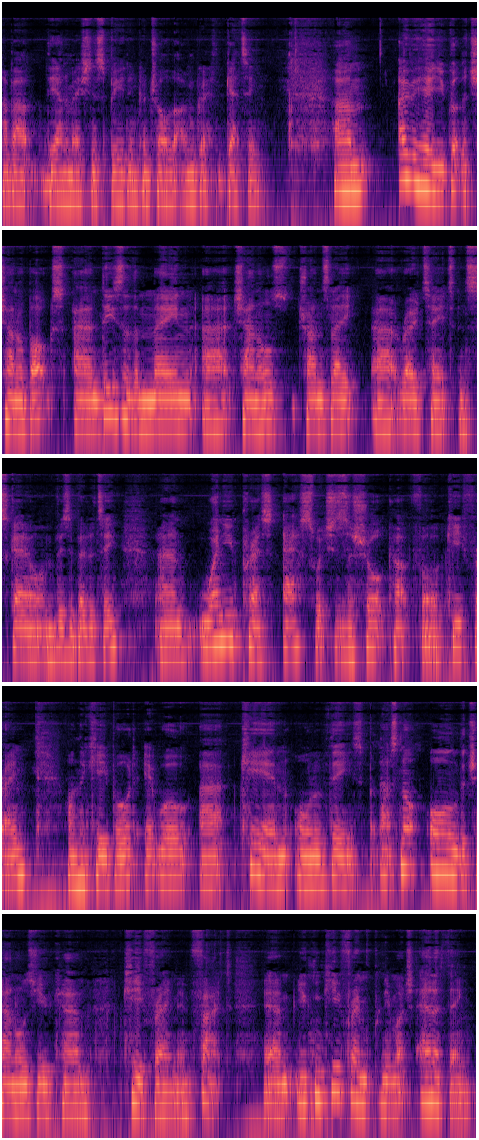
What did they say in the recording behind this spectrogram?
about the animation speed and control that I'm getting. Um, over here you've got the channel box and these are the main uh, channels translate uh, rotate and scale and visibility. And when you press S which is a shortcut for keyframe on the keyboard it will uh, key in all of these. But that's not all the channels you can keyframe. In fact um, you can keyframe pretty much anything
